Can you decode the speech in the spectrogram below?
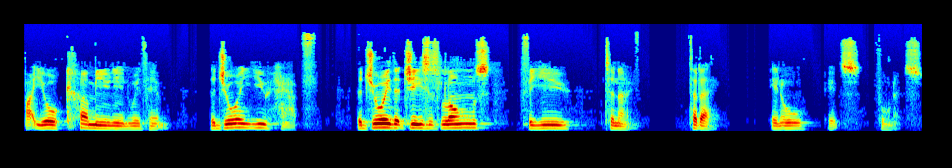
but your communion with Him. The joy you have. The joy that Jesus longs for you to know today in all its fullness.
